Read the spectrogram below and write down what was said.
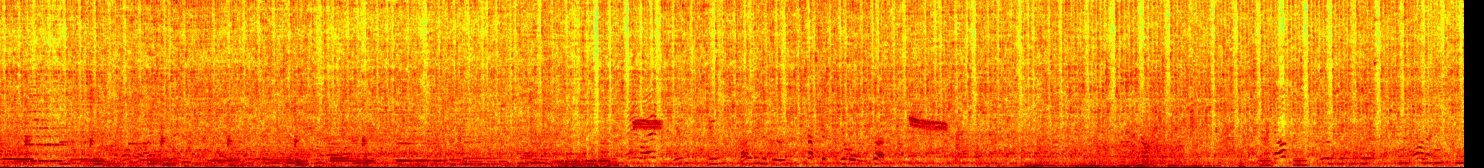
Pugh, Barney McGrew, Cuthbert Dibble, Grubb. Pugh,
